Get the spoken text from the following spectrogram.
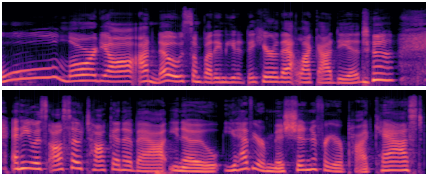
Oh, Lord, y'all, I know somebody needed to hear that like I did. and he was also talking about, you know, you have your mission for your podcast,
